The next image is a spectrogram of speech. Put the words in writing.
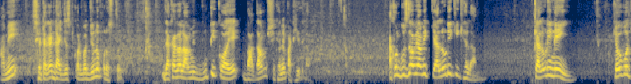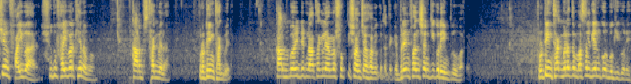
আমি সেটাকে ডাইজেস্ট করবার জন্য প্রস্তুত। দেখা গেল আমি গুটি কয়েক বাদাম সেখানে পাঠিয়ে দিলাম। এখন বুঝতে হবে আমি ক্যালোরি কি খেলাম। ক্যালোরি নেই। কেউ বলছেন ফাইবার শুধু ফাইবার খেয়ে নেব। কার্বস থাকবে না প্রোটিন থাকবে না। কার্বোহাইড্রেট না থাকলে আমার শক্তি সঞ্চয় হবে কোথা থেকে? ব্রেন ফাংশন কি করে ইমপ্রুভ হবে? প্রোটিন থাকবে না তো মাসেল গেন করব কি করে?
